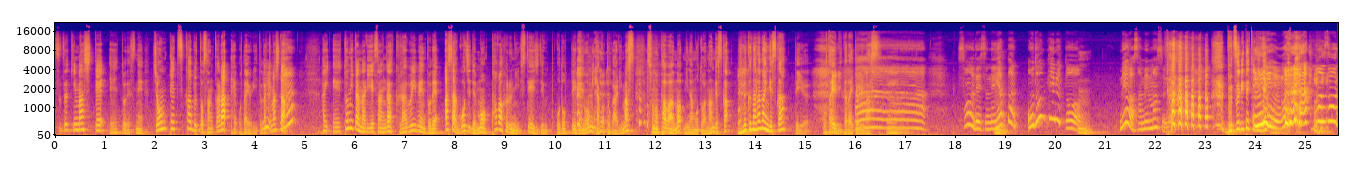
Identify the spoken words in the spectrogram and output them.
続きまして、えっ、とですね、ジョン・テツカブトさんからえお便りいただきました。うん。はい、えー富田成恵さんがクラブイベントで朝5時でもパワフルにステージで踊っているのを見たことがあります。そのパワーの源は何ですか？眠くならないんですか？っていうお便りいただいております。あー。そうですね、うんやっぱ踊ってるとうん、目は覚めますね。物理的うん、にね。もうそう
